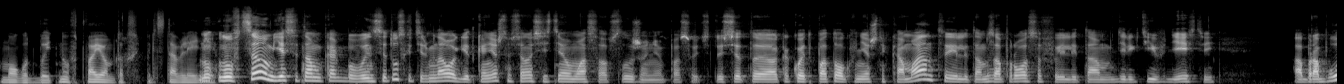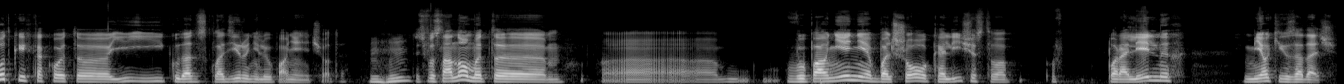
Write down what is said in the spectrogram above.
могут быть, ну, в твоем, так сказать, представлении. Ну, ну, в целом, если там как бы в институтской терминологии, это, конечно, все равно система массового обслуживания, по сути. То есть это какой-то поток внешних команд или там запросов, или там директив действий, обработка их какой-то и, и куда-то складирование или выполнение чего-то. Угу. То есть в основном это э, выполнение большого количества параллельных мелких задач.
